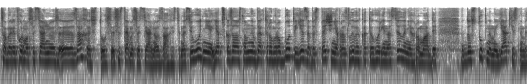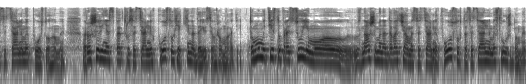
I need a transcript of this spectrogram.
саме реформа соціального е, захисту, системи соціального захисту, на сьогодні я б сказала, основним вектором роботи є забезпечення вразливих категорій населення громади доступними якісними соціальними послугами, розширення спектру соціальних послуг, які надаються громаді. Тому ми тісно працюємо з нашими надавачами соціальних послуг та соціальними службами.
